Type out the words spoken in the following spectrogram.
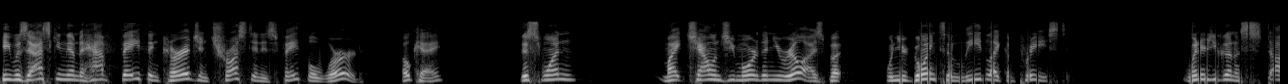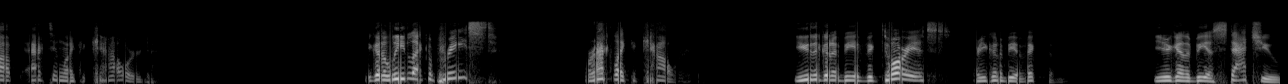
He was asking them to have faith and courage and trust in His faithful word. Okay. This one might challenge you more than you realize, but when you're going to lead like a priest, when are you going to stop acting like a coward? You're going to lead like a priest or act like a coward. You're either going to be victorious or you're going to be a victim. You're going to be a statue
